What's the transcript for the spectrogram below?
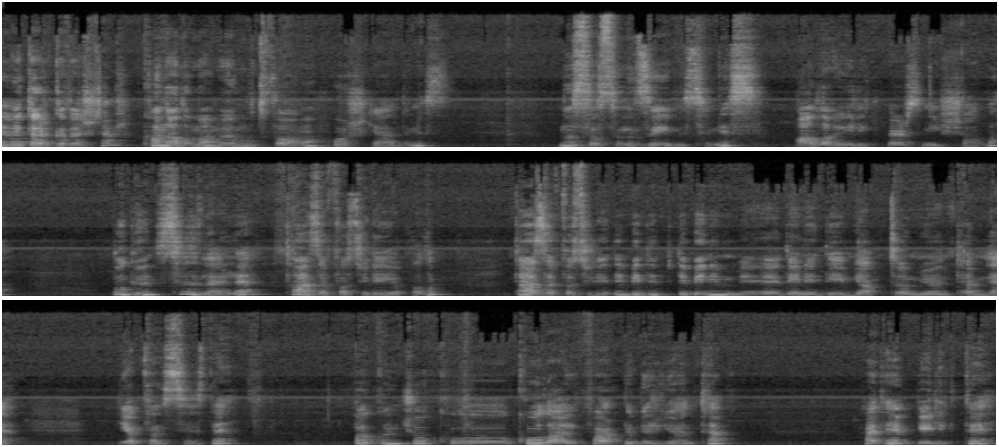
Evet arkadaşlar kanalıma ve mutfağıma hoş geldiniz. Nasılsınız iyi misiniz? Allah iyilik versin inşallah. Bugün sizlerle taze fasulye yapalım. Taze fasulye de benim, de benim e, denediğim yaptığım yöntemle yapın siz de. Bakın çok e, kolay farklı bir yöntem. Hadi hep birlikte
